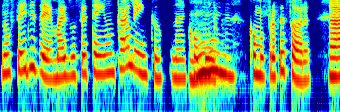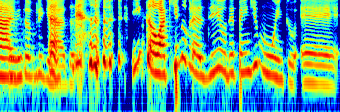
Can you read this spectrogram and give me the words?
não sei dizer, mas você tem um talento, né? Como, Hum. como professora. Ai, muito obrigada. Então, aqui no Brasil depende muito. É,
